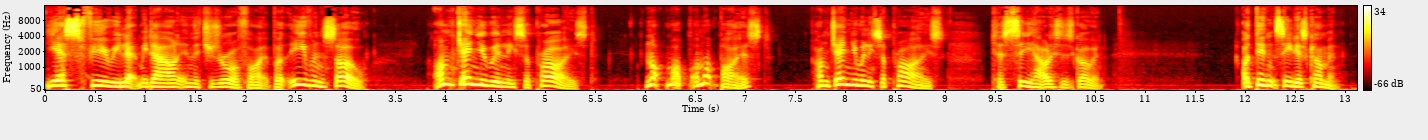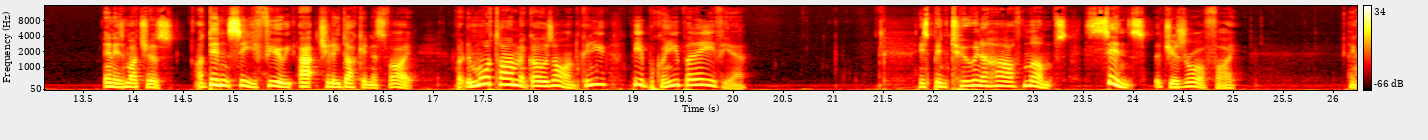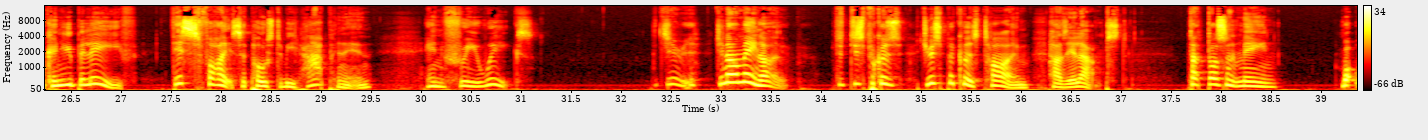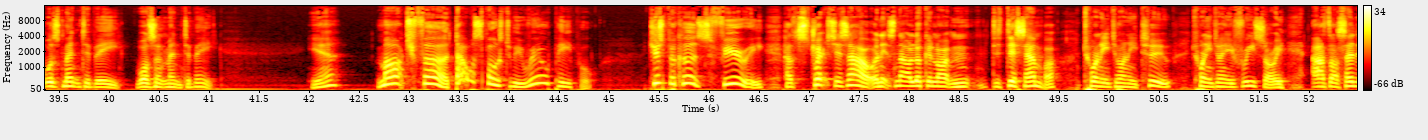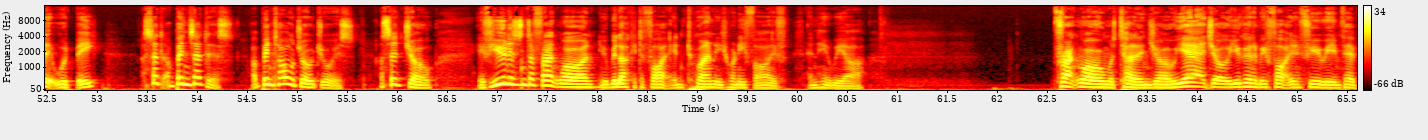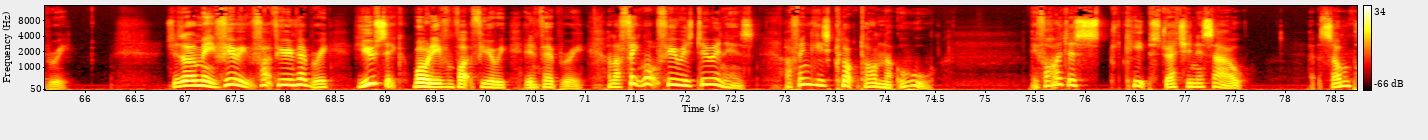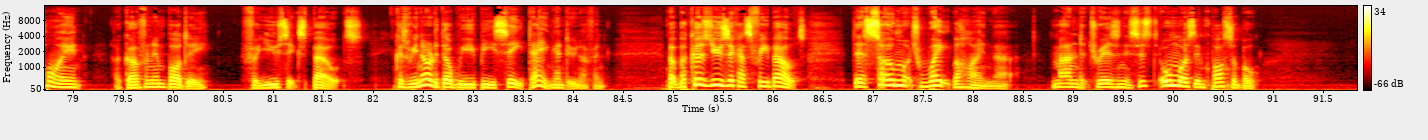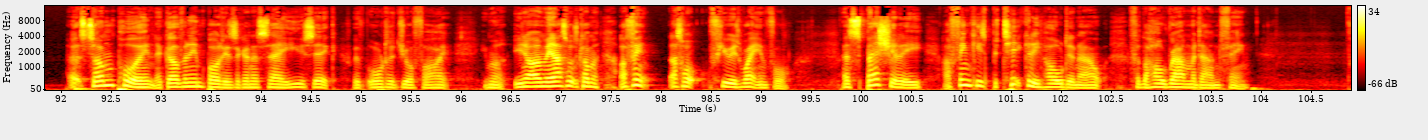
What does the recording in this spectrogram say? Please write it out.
Yes, Fury let me down in the Chisora fight, but even so, I'm genuinely surprised. Not I'm not biased. I'm genuinely surprised to see how this is going. I didn't see this coming, in as much as I didn't see Fury actually ducking this fight. But the more time it goes on, can you people can you believe yeah? It's been two and a half months since the Chisora fight. And can you believe this fight's supposed to be happening in three weeks? Do you, do you know what I mean? Like, just because just because time has elapsed, that doesn't mean what was meant to be wasn't meant to be. Yeah? March 3rd, that was supposed to be real, people. Just because Fury has stretched this out and it's now looking like December 2022, 2023, sorry, as I said it would be. I said, I've been said this. I've been told Joe Joyce. I said, Joe, if you listen to Frank Warren, you'll be lucky to fight in 2025. And here we are. Frank Warren was telling Joe, yeah, Joe, you're going to be fighting Fury in February. Do you know what I mean? Fury, fight Fury in February. Usyk won't even fight Fury in February. And I think what Fury's doing is, I think he's clocked on that, ooh, if I just keep stretching this out, at some point, a governing body for Usyk's belts, because we know the WBC, they ain't gonna do nothing. But because Usyk has three belts, there's so much weight behind that, mandatories, and it's just almost impossible. At some point, the governing bodies are going to say, Usyk, we've ordered your fight. You, must, you know I mean? That's what's coming. I think that's what Fury's waiting for. Especially, I think he's particularly holding out for the whole Ramadan thing.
